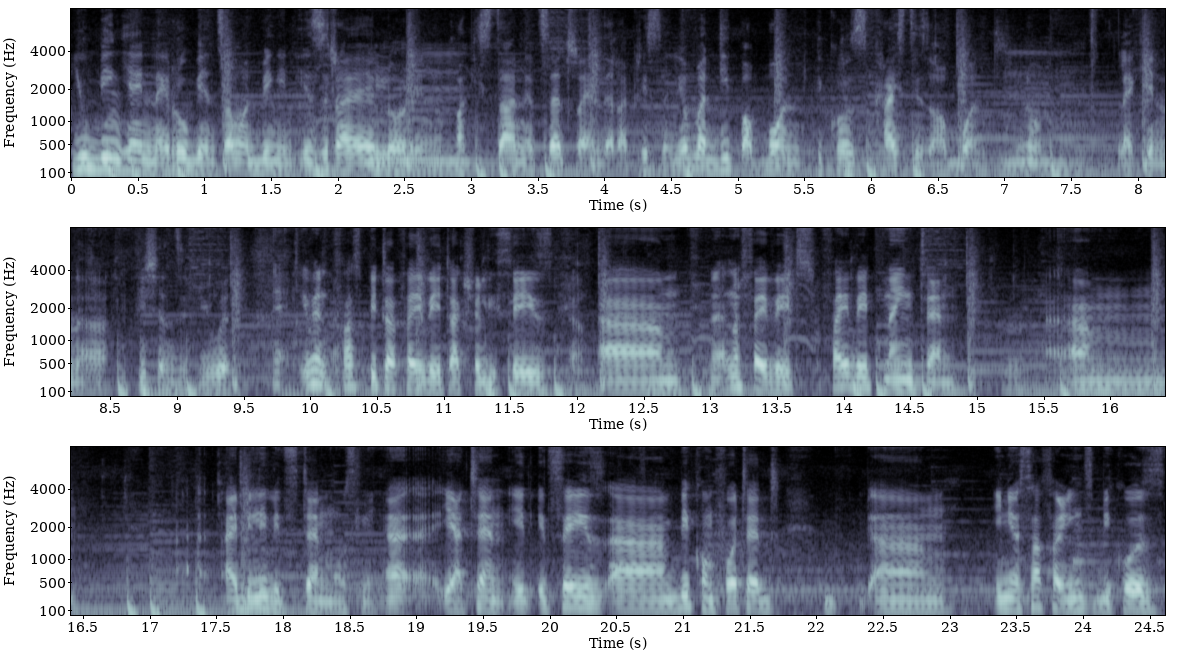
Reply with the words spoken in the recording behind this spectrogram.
You being here in Nairobi and someone being in Israel or in Pakistan, etc., and they're a Christian, you have a deeper bond because Christ is our bond. You know, like in uh, Ephesians, if you will. Yeah, even First Peter 5 8 actually says, um, not 5 8, 5 8, 9 10. Um, I believe it's 10 mostly. Uh, yeah, 10. It, it says, um, be comforted um, in your sufferings because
